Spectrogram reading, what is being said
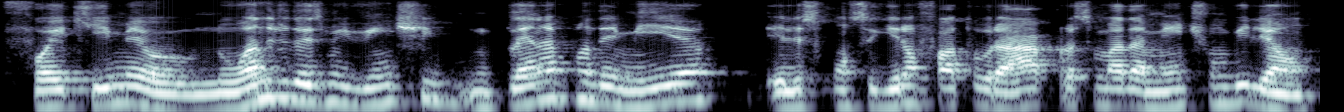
foi que, meu, no ano de 2020, em plena pandemia, eles conseguiram faturar aproximadamente um bilhão.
